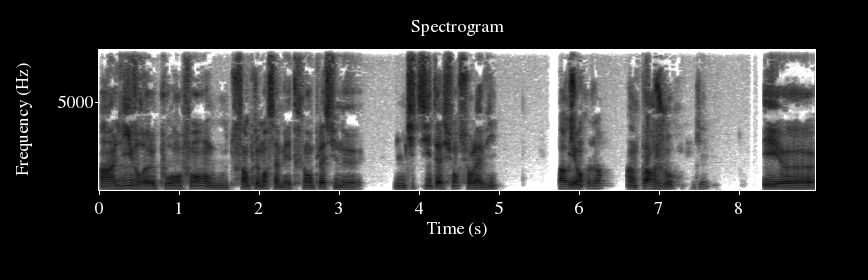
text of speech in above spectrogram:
à un livre pour enfants où tout simplement ça mettrait en place une, une petite citation sur la vie, Par jour, en- un par jour. Ok. Et, euh,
